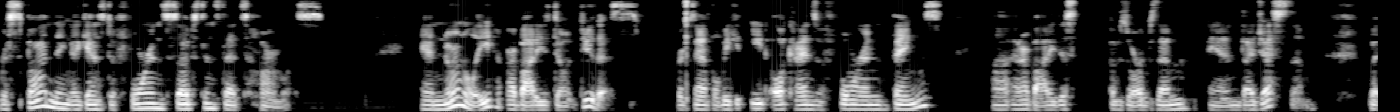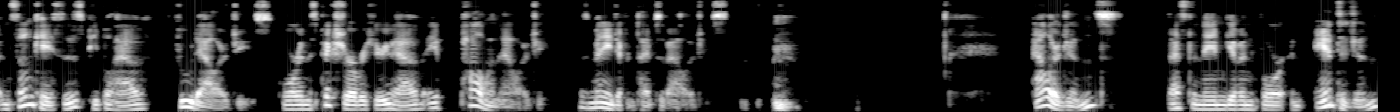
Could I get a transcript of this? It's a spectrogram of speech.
responding against a foreign substance that's harmless. And normally, our bodies don't do this. For example, we could eat all kinds of foreign things, uh, and our body just absorbs them and digests them. But in some cases, people have food allergies. Or in this picture over here, you have a pollen allergy. There's many different types of allergies. Allergens, that's the name given for an antigen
